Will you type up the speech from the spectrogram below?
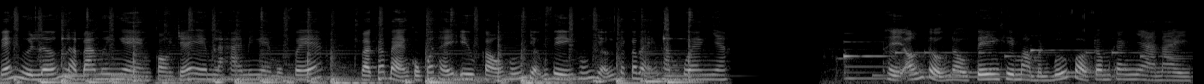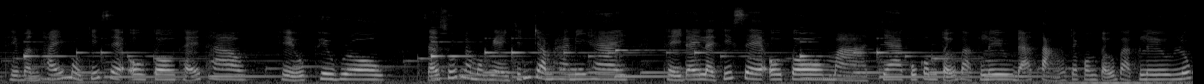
Vé người lớn là 30 ngàn, còn trẻ em là 20 ngàn một vé. Và các bạn cũng có thể yêu cầu hướng dẫn viên hướng dẫn cho các bạn tham quan nha. Thì ấn tượng đầu tiên khi mà mình bước vào trong căn nhà này thì mình thấy một chiếc xe ô tô thể thao hiệu Pilbro sản xuất năm 1922 thì đây là chiếc xe ô tô mà cha của công tử Bạc Liêu đã tặng cho công tử Bạc Liêu lúc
